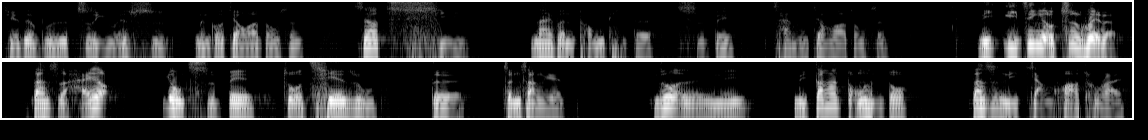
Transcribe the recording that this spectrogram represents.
绝对不是自以为是能够教化众生，是要起那份同体的慈悲，才能教化众生。你已经有智慧了，但是还要用慈悲做切入的增上缘。如果你你当然懂很多，但是你讲话出来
